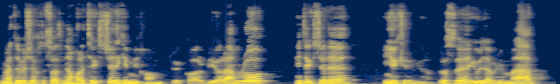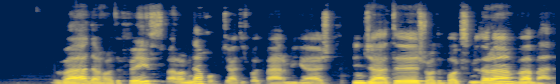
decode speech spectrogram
این مطلبش اختصاص میدم. حالا texture ی که می‌خوام توی کار بیارم رو این texture این یکی رو میارم. درسته؟ UVW map و در حالت face قرار میدم. خب جهتش باید برمیگشت. این جهتش رو حالت box می‌ذارم و بله.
